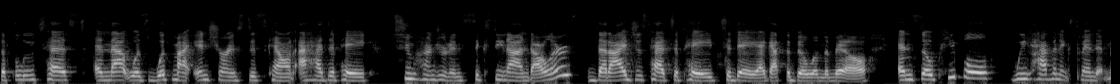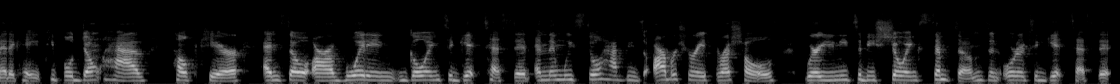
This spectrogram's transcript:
the flu test, and that was with my insurance discount. I had to pay $269 that I just had to pay today. I got the bill in the mail. And so people, we haven't expanded Medicaid. People don't have healthcare and so are avoiding going to get tested. And then we still have these arbitrary thresholds where you need to be showing symptoms in order to get tested.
